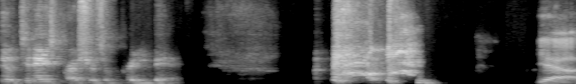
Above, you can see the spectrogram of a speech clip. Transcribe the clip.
though today's pressures are pretty big. Yeah,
